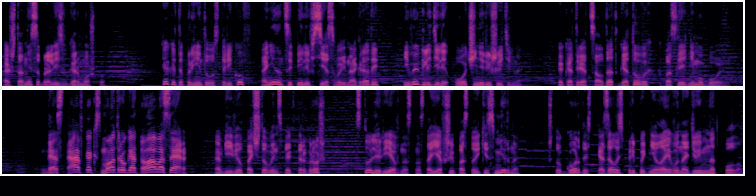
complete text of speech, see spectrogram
а штаны собрались в гармошку. Как это принято у стариков, они нацепили все свои награды и выглядели очень решительно – как отряд солдат, готовых к последнему бою. «Доставка к смотру готова, сэр!» — объявил почтовый инспектор Грош, столь ревностно стоявший по стойке смирно, что гордость, казалось, приподняла его на дюйм над полом.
